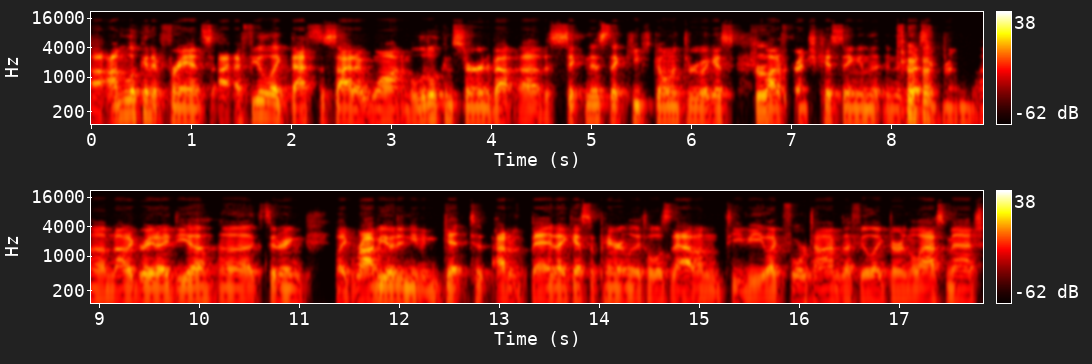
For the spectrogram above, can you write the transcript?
Uh, I'm looking at France. I, I, feel like that's the side I want. I'm a little concerned about uh, the sickness that keeps going through. I guess sure. a lot of French kissing in the in the dressing room. Um, not a great idea, uh, considering like Rabiot didn't even get to out of bed. I guess apparently they told us that on TV like four times. I feel like during the last match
